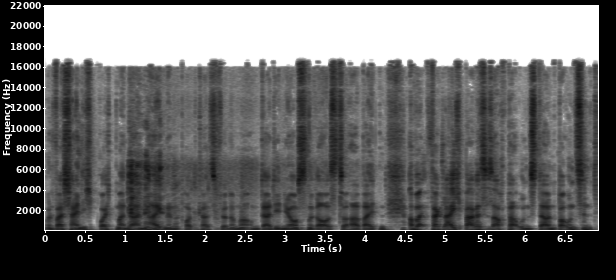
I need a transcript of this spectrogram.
Und wahrscheinlich bräuchte man da einen eigenen Podcast für nochmal, um da die Nuancen rauszuarbeiten. Aber Vergleichbares ist auch bei uns da. Und bei uns sind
